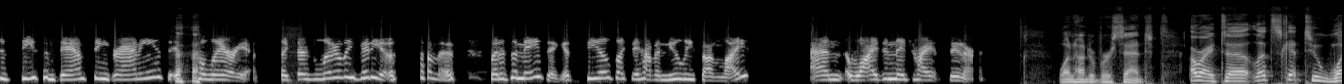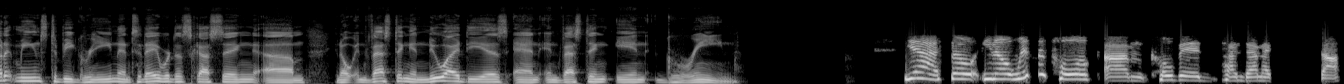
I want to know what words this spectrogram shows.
should see some dancing grannies. It's hilarious. Like there's literally videos of this, but it's amazing. It feels like they have a new lease on life. And why didn't they try it sooner? 100%. All right, uh, let's get to what it means to be green. And today we're discussing, um, you know, investing in new ideas and investing in green. Yeah. So, you know, with this whole um, COVID pandemic stuff,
